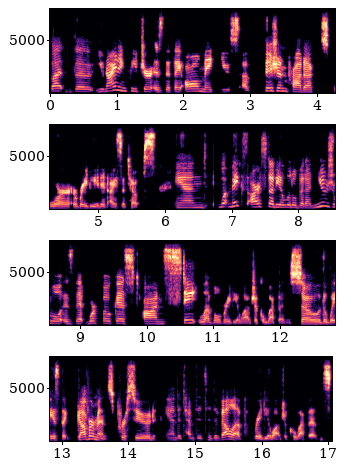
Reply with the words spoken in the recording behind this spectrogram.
But the uniting feature is that they all make use of fission products or irradiated isotopes. And what makes our study a little bit unusual is that we're focused on state level radiological weapons. So, the ways that governments pursued and attempted to develop radiological weapons.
